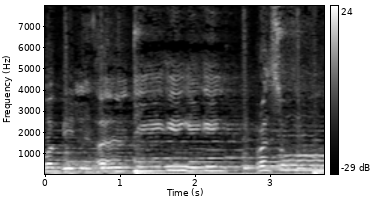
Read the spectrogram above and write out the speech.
وبالهدي رسول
